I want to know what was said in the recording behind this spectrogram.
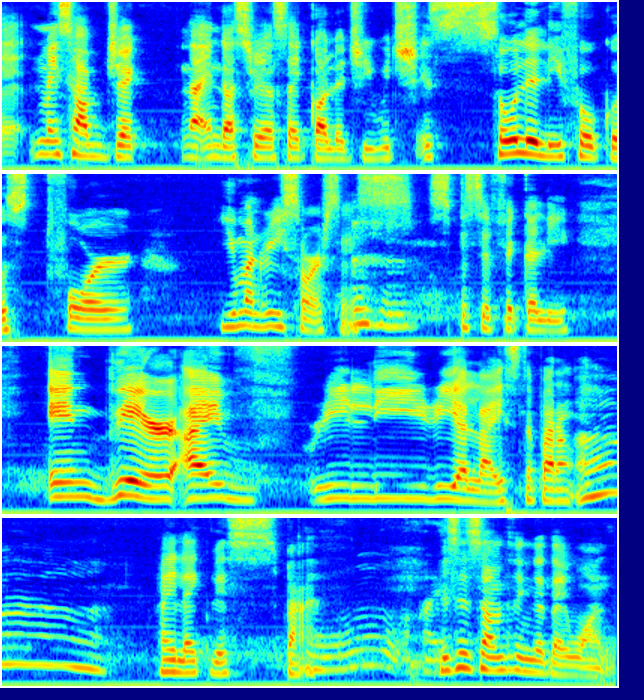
eh, may subject na industrial psychology which is solely focused for human resources specifically. And there, I've really realized na parang, ah, I like this path. Oh, okay. This is something that I want.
